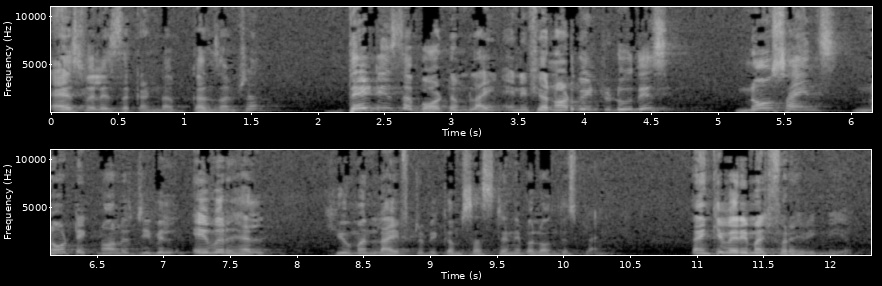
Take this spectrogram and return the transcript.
as well as the consumption. That is the bottom line. And if you're not going to do this, no science, no technology will ever help human life to become sustainable on this planet. Thank you very much for having me here.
